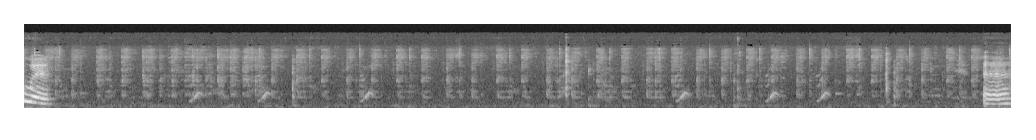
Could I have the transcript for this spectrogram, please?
cool. Äh. Nein!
